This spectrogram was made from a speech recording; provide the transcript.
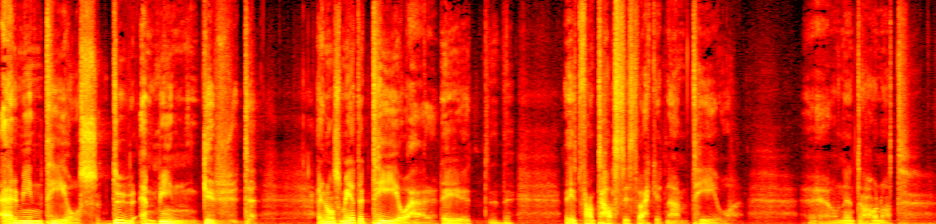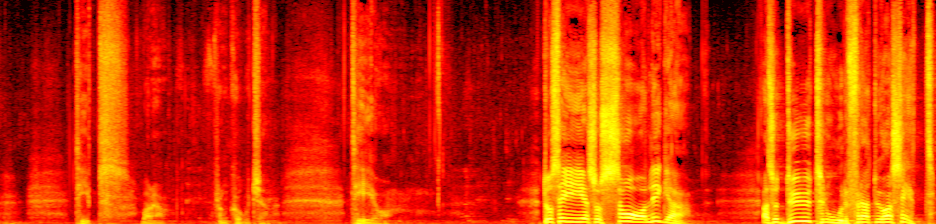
är min Teos. Du är min Gud. Är det någon som heter Teo här? Det är ett, det är ett fantastiskt vackert namn, Teo. Eh, om ni inte har något tips bara från coachen. Teo. Då säger Jesus saliga. Alltså du tror för att du har sett.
